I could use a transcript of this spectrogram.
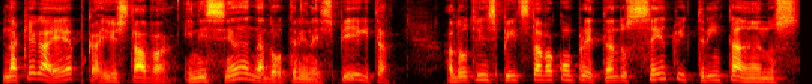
Naquela época, eu estava iniciando a doutrina espírita, a doutrina espírita estava completando 130 anos.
